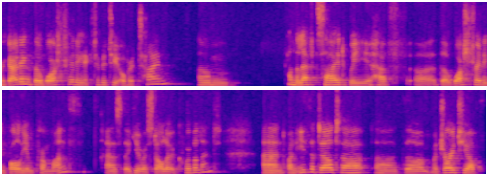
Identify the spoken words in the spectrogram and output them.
Regarding the wash trading activity over time, um, on the left side, we have uh, the wash trading volume per month as the US dollar equivalent. And on Ether Delta, uh, the majority of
